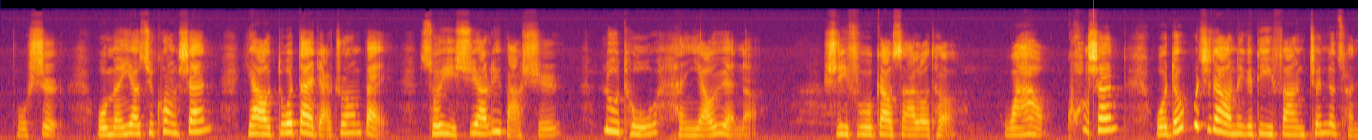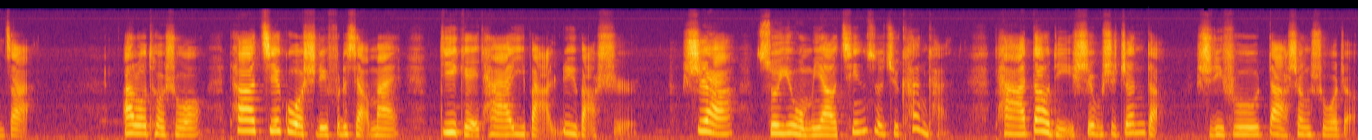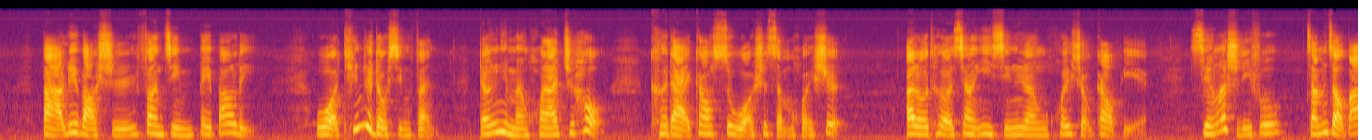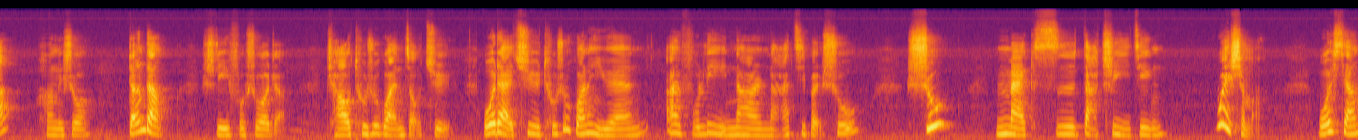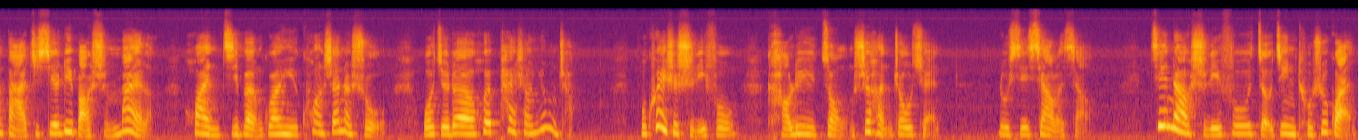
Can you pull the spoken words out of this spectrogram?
不是，我们要去矿山，要多带点装备，所以需要绿宝石。路途很遥远呢。史蒂夫告诉阿洛特：“哇哦，矿山！我都不知道那个地方真的存在。”阿洛特说：“他接过史蒂夫的小麦。”递给他一把绿宝石。是啊，所以我们要亲自去看看，它到底是不是真的。史蒂夫大声说着，把绿宝石放进背包里。我听着都兴奋。等你们回来之后，可得告诉我是怎么回事。艾洛特向一行人挥手告别。行了，史蒂夫，咱们走吧。亨利说。等等，史蒂夫说着，朝图书馆走去。我得去图书管理员艾弗利那儿拿几本书。书？麦克斯大吃一惊。为什么？我想把这些绿宝石卖了，换几本关于矿山的书。我觉得会派上用场。不愧是史蒂夫，考虑总是很周全。露西笑了笑。见到史蒂夫走进图书馆，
